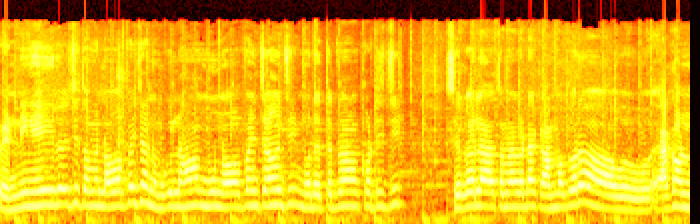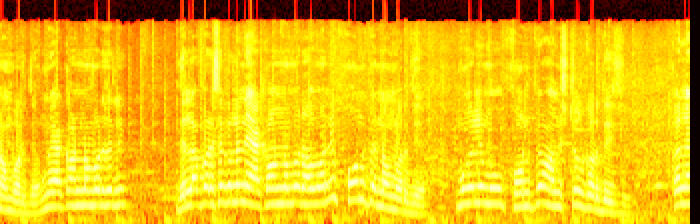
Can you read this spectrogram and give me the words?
ପେଣ୍ଡିଂ ହେଇକି ରହିଛି ତୁମେ ନେବା ପାଇଁ ଚାହୁଁନ ମୁଁ କହିଲି ହଁ ମୁଁ ନେବା ପାଇଁ ଚାହୁଁଛି ମୋର ଏତେ ଟଙ୍କା କଟିଛି ସେ କହିଲା ତୁମେ ଗୋଟେ କାମ କର ଆଉ ଆକାଉଣ୍ଟ ନମ୍ବର ଦିଅ ମୁଁ ଆକାଉଣ୍ଟ ନମ୍ବର ଦେଲି ଦେଲା ପରେ ସେ କହିଲେ ନାଇଁ ଆକାଉଣ୍ଟ ନମ୍ବର ହେବନି ଫୋନ୍ପେ ନମ୍ବର ଦିଅ ମୁଁ କହିଲି ମୁଁ ଫୋନ୍ପେ ଅନଇନଷ୍ଟଲ୍ କରିଦେଇଛି କହିଲେ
